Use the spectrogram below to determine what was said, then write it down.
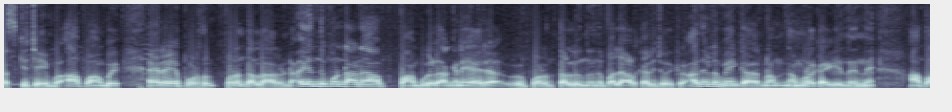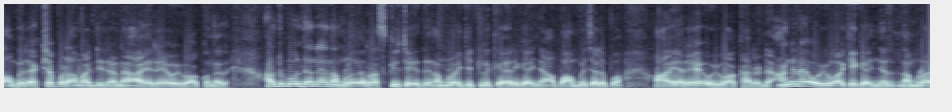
റെസ്ക്യൂ ചെയ്യുമ്പോൾ ആ പാമ്പ് ഇരയെ പുറത്ത് പുറം തള്ളാറുണ്ട്. അത് എന്തുകൊണ്ടാണ് ആ പാമ്പുകൾ അങ്ങനെ ഇര പുറം തള്ളുന്നതെന്ന് പല ആൾക്കാരും ചോദിക്കുന്നത് അതിനുള്ള മെയിൻ കാരണം നമ്മുടെ കയ്യിൽ നിന്ന് ആ പാമ്പ് രക്ഷപ്പെടാൻ വേണ്ടിയിട്ടാണ് ആ ഇരയെ ഒഴിവാക്കുന്നത്. അതുപോലെ തന്നെ നമ്മൾ റെസ്ക്യൂ ചെയ്ത് നമ്മളെ ഗിറ്റിൽ കയറി കഴിഞ്ഞാൽ ആ പാമ്പ് ചിലപ്പോൾ ആ ഇരയെ ഒഴിവാക്കാറുണ്ട്. അങ്ങനെ ഒഴിവാക്കി കഴിഞ്ഞാൽ നമ്മുടെ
